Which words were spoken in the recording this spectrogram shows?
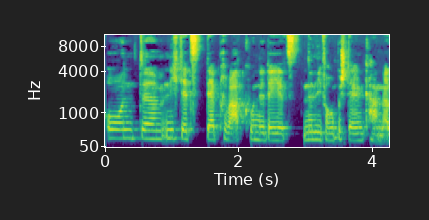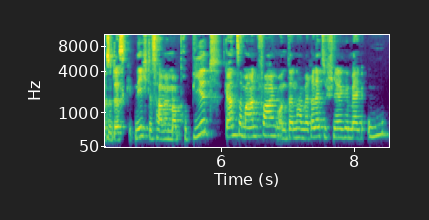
und ähm, nicht jetzt der Privatkunde, der jetzt eine Lieferung bestellen kann. Also das geht nicht. Das haben wir mal probiert ganz am Anfang und dann haben wir relativ schnell gemerkt, uh,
